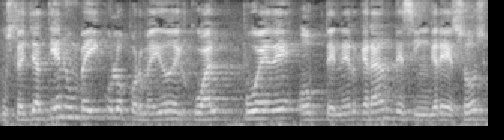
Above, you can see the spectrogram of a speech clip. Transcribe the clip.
Usted ya tiene un vehículo por medio del cual puede obtener grandes ingresos,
